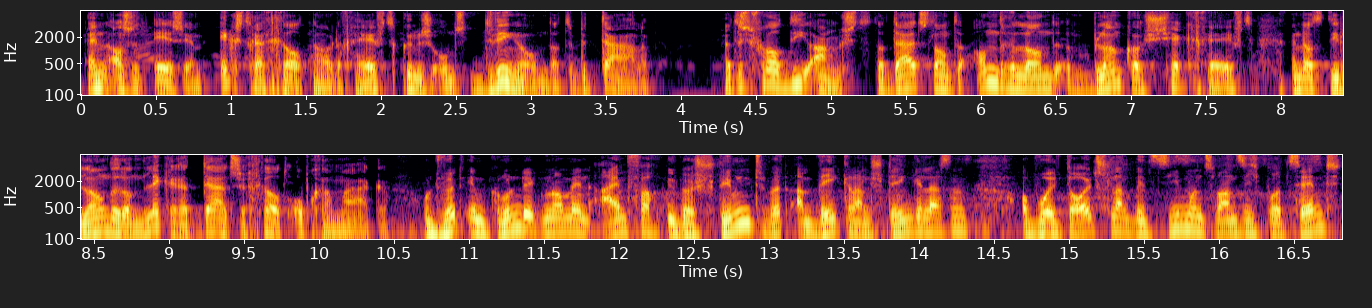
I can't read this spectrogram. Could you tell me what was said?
En als het ESM extra geld nodig heeft... kunnen ze ons dwingen om dat te betalen. Het is vooral die angst dat Duitsland de andere landen een blanco cheque geeft... en dat die landen dan lekker het Duitse geld op gaan maken. En wordt im Grunde genommen einfach überstimmt, wird am Wegrand stehen gelassen... obwohl Duitsland met 27 procent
